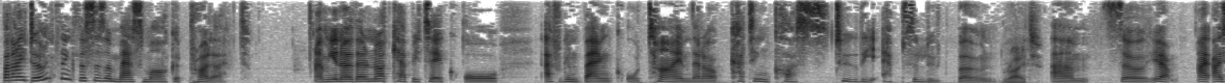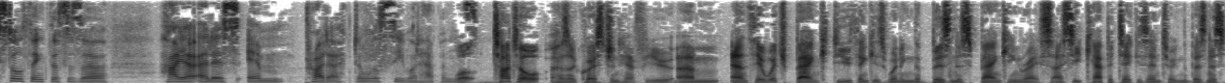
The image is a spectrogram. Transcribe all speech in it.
But I don't think this is a mass market product. Um, you know, they're not Capitec or African Bank or Tyme that are cutting costs to the absolute bone. Right. Um, so yeah, I, I still think this is a higher LSM product and we'll see what happens. Well, Tato has a question here for you. Um, Anthea, which bank do you think is winning the business banking race? I see Capitec is entering the business.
